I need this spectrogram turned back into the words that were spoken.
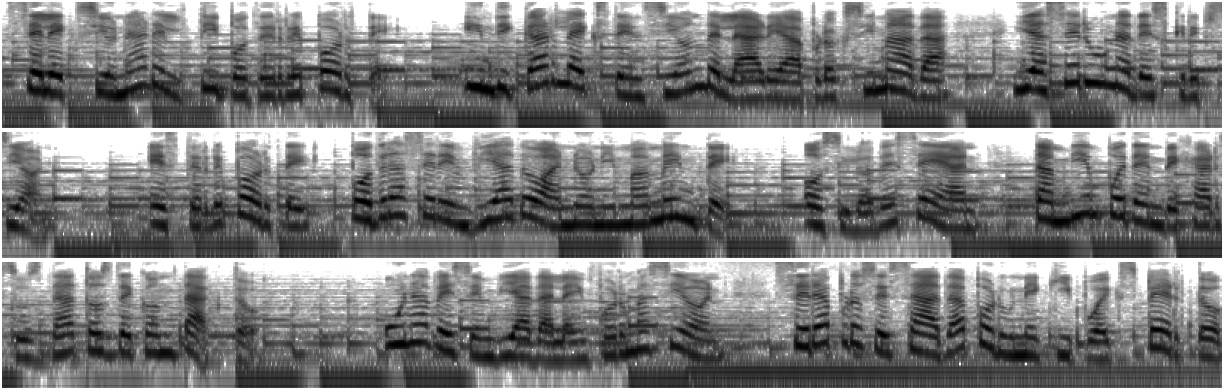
seleccionar el tipo de reporte, indicar la extensión del área aproximada y hacer una descripción. Este reporte podrá ser enviado anónimamente o si lo desean, también pueden dejar sus datos de contacto. Una vez enviada la información, será procesada por un equipo experto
